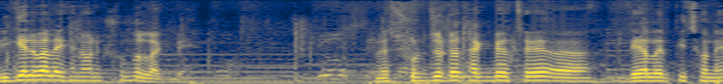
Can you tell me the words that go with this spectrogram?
বিকেলবেলা এখানে অনেক সুন্দর লাগবে। মানে সূর্যটা থাকবে হচ্ছে দেয়ালের পিছনে।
